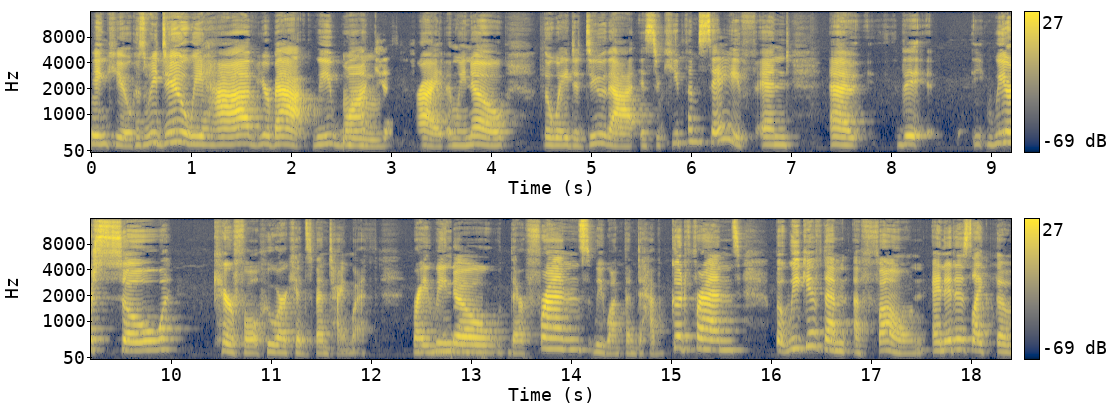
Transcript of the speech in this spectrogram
Thank you. Because we do, we have your back. We want mm. kids to thrive. And we know the way to do that is to keep them safe. And uh, the, we are so careful who our kids spend time with right? We mm-hmm. know they're friends. We want them to have good friends, but we give them a phone, and it is like the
